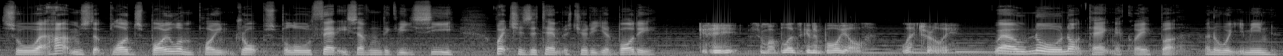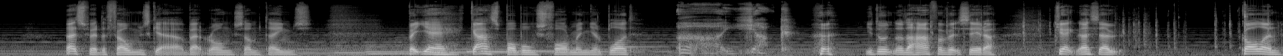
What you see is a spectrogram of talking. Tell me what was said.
So it happens that blood's boiling point drops below 37 degrees C, which is the temperature of your body. Great, so my blood's gonna boil. Literally. Well, no, not technically, but I know what you mean. That's where the films get a bit wrong sometimes. But yeah, gas bubbles form in your blood. Oh, yuck. You don't know the half of it, Sarah. Check this out. Colin,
